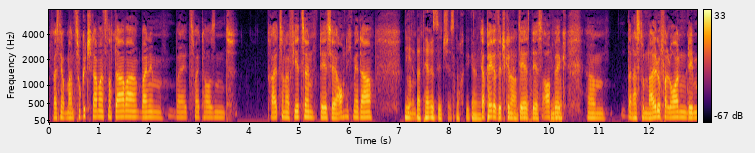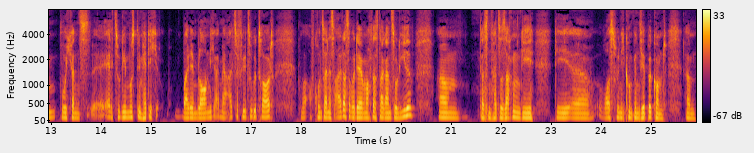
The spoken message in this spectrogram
ich weiß nicht, ob Manzukic damals noch da war bei dem, bei 2000 13 oder 14, der ist ja auch nicht mehr da. Nee, aber Perisic ist noch gegangen. Ja, Perisic, genau, der, der ist auch ja. weg. Ähm, dann hast du Naldo verloren, dem, wo ich ganz ehrlich zugeben muss, dem hätte ich bei den Blauen nicht mehr allzu viel zugetraut, aufgrund seines Alters, aber der macht das da ganz solide. Ähm, das sind halt so Sachen, die, die äh, Wolfsburg nicht kompensiert bekommt. Ähm,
